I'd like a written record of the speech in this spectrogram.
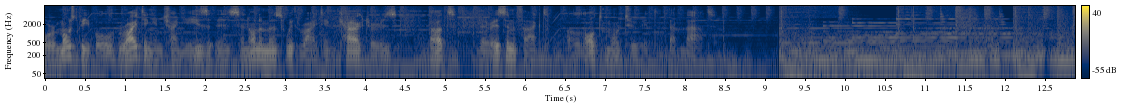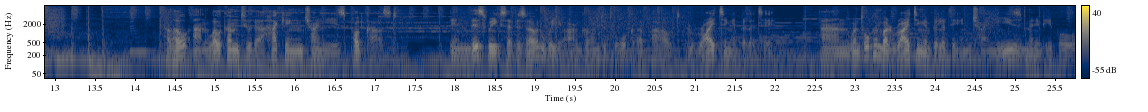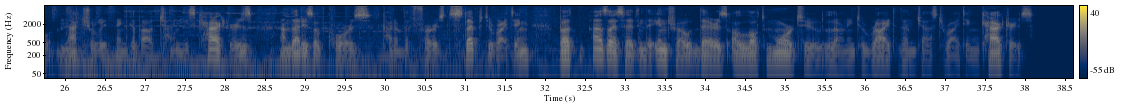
For most people, writing in Chinese is synonymous with writing characters, but there is in fact a lot more to it than that. Hello and welcome to the Hacking Chinese podcast. In this week's episode, we are going to talk about writing ability. And when talking about writing ability in Chinese, many people naturally think about Chinese characters, and that is, of course, kind of the first step to writing. But as I said in the intro, there's a lot more to learning to write than just writing characters.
